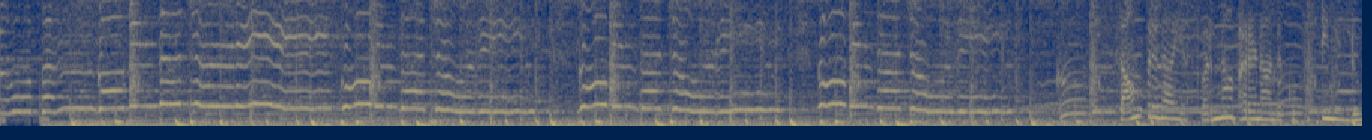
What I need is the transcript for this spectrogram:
రూపం. Govinda jewelleries Govinda jewelleries Govinda jewelleries Govinda jewelleries. Govinda సాంప్రదాయ స్వర్ణాభరణాలకు పుట్టినిల్లు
